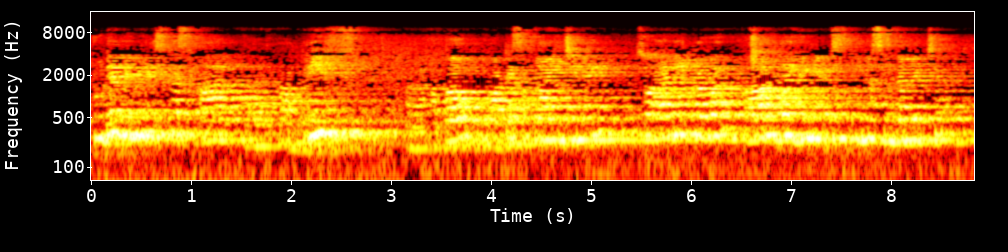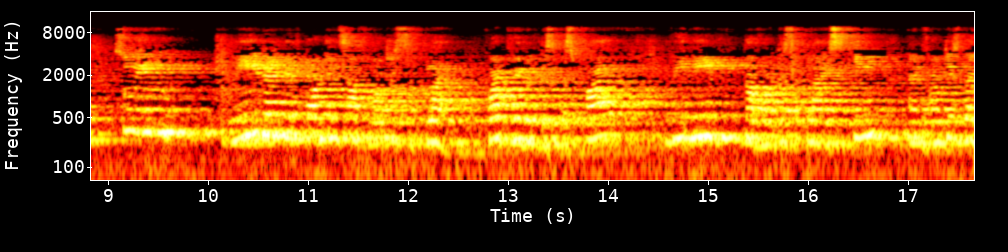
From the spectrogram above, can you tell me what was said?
Today we will discuss our, uh, a brief uh, about water supply engineering. So I will cover all the units in a single lecture. So in need and importance of water supply, what we will discuss. Why we need the water supply scheme and what is the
